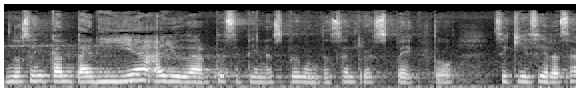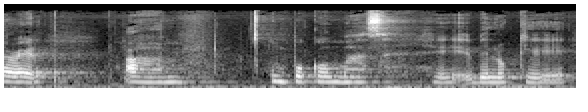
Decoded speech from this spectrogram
Nos encantaría ayudarte si tienes preguntas al respecto, si quisieras saber un poco más eh, de lo que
